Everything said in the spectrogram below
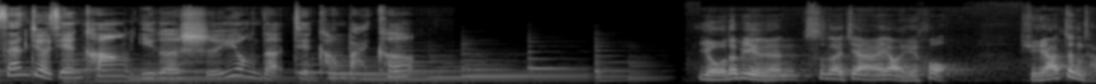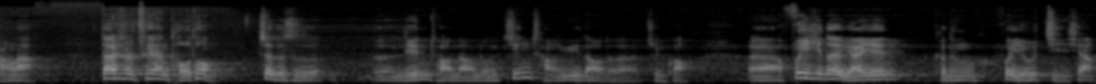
三九健康，一个实用的健康百科。有的病人吃了降压药以后，血压正常了，但是出现头痛，这个是呃临床当中经常遇到的情况。呃，分析的原因可能会有几项。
